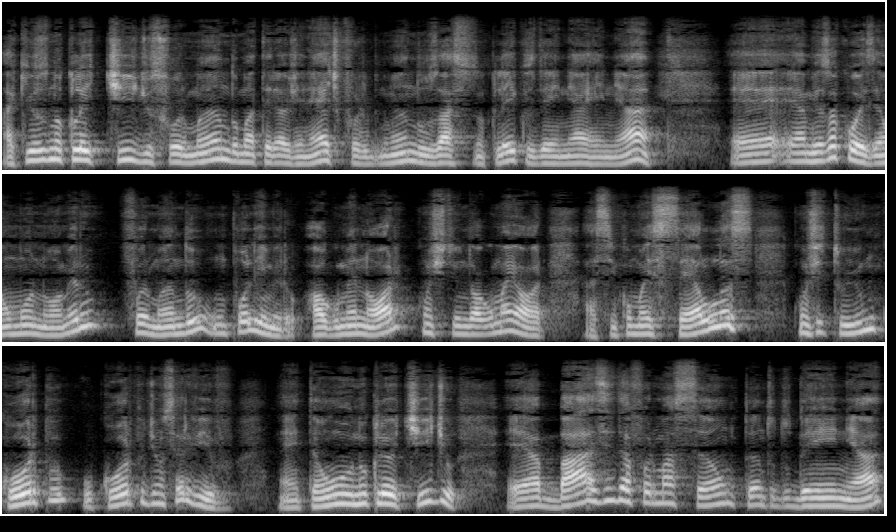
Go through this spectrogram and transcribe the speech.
aqui os nucleotídeos formando o material genético, formando os ácidos nucleicos, DNA e RNA, é, é, a mesma coisa, é um monômero formando um polímero, algo menor constituindo algo maior, assim como as células constituem um corpo, o corpo de um ser vivo. Né? Então, o nucleotídeo é a base da formação tanto do DNA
